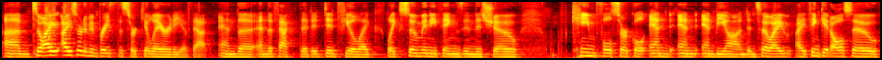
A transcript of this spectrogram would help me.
um, so I, I, sort of embraced the circularity of that and the and the fact that it did feel like like so many things in this show came full circle and and and beyond. And so I I think it also.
